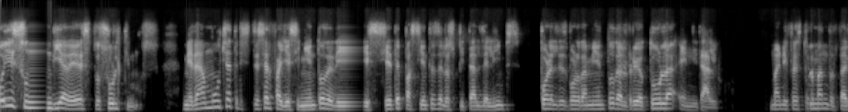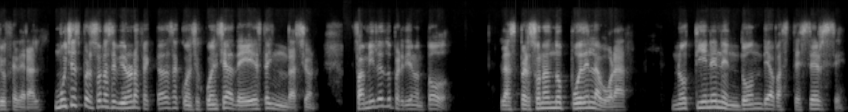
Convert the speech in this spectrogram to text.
Hoy es un día de estos últimos. Me da mucha tristeza el fallecimiento de 17 pacientes del hospital del IMSS por el desbordamiento del río Tula en Hidalgo, manifestó el mandatario federal. Muchas personas se vieron afectadas a consecuencia de esta inundación. Familias lo perdieron todo. Las personas no pueden laborar, no tienen en dónde abastecerse.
